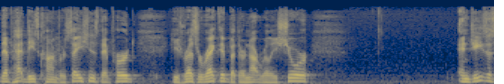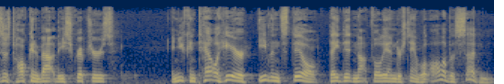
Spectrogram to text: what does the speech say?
They've had these conversations. They've heard he's resurrected, but they're not really sure. And Jesus is talking about these scriptures. And you can tell here, even still, they did not fully understand. Well, all of a sudden,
